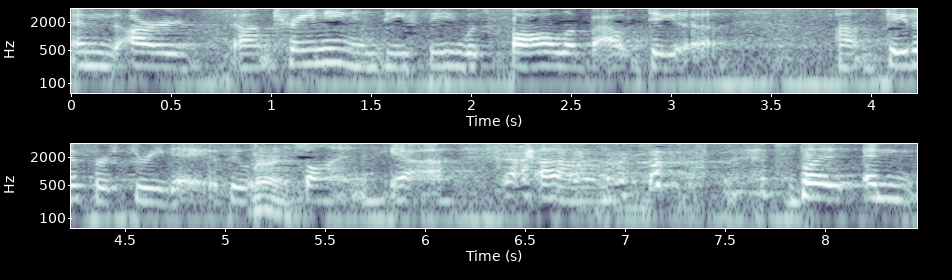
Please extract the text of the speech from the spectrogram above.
And our um, training in dc was all about data um, data for three days. It was Nice. fun yeah. Um, but and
